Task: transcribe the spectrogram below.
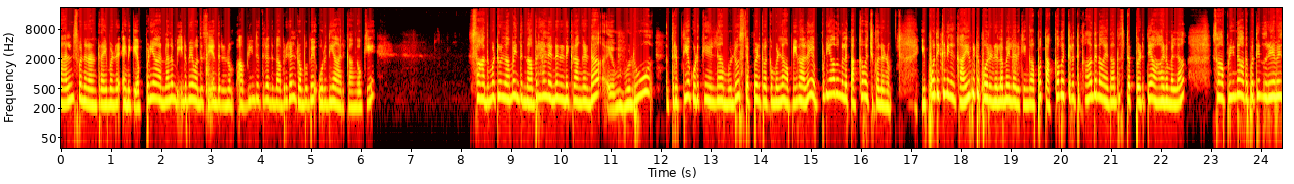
பேலன்ஸ் பண்ண நான் ட்ரை பண்ணுறேன் எனக்கு எப்படியா இருந்தாலும் மீண்டுமே வந்து சேர்ந்துடணும் அப்படின்றதுல இந்த நபர்கள் ரொம்பவே உறுதியாக இருக்காங்க. ஓகே. ஸோ அது மட்டும் இல்லாமல் இந்த நபர்கள் என்ன நினைக்கிறாங்கன்னா, முழு திருப்தியை கொடுக்க இல்லை முழு ஸ்டெப் எடுத்து வைக்க முடியல அப்படின்னாலும் எப்படியாவது உங்களை தக்க வச்சுக்கொள்ளணும். இப்போதைக்கு நீங்கள் கைவிட்டு போகிற நிலைமையில் இருக்கீங்க. அப்போது தக்க வைக்கிறதுக்காவது நான் ஏதாவது ஸ்டெப் எடுத்தே ஆகணுமல்ல. ஸோ அப்படின்னு அதை பற்றி நிறையவே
